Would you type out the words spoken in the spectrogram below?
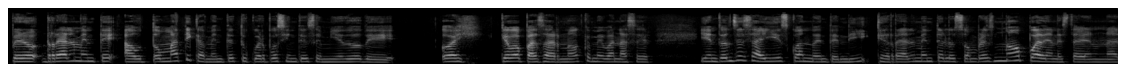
pero realmente automáticamente tu cuerpo siente ese miedo de, ay, ¿qué va a pasar, no? ¿Qué me van a hacer? Y entonces ahí es cuando entendí que realmente los hombres no pueden estar en una,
